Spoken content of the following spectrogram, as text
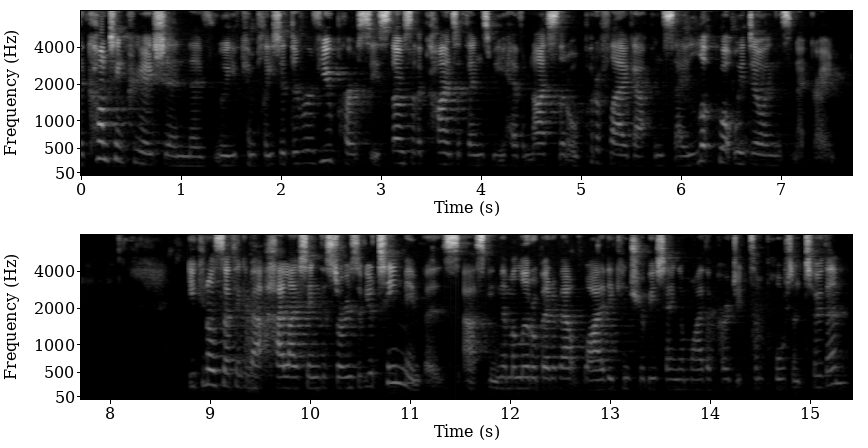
the content creation, if you've completed the review process, those are the kinds of things where you have a nice little put a flag up and say, look what we're doing, isn't it great? You can also think about highlighting the stories of your team members, asking them a little bit about why they're contributing and why the project's important to them.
